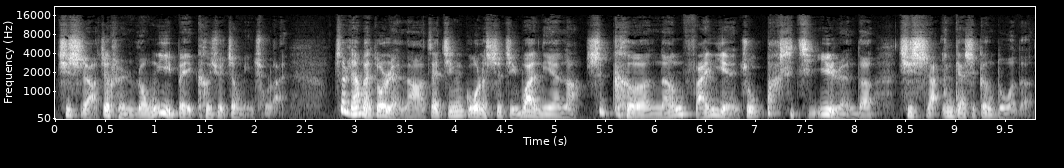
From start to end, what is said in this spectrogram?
其实啊，这很容易被科学证明出来。这两百多人啊，在经过了十几万年了，是可能繁衍出八十几亿人的。其实啊，应该是更多的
